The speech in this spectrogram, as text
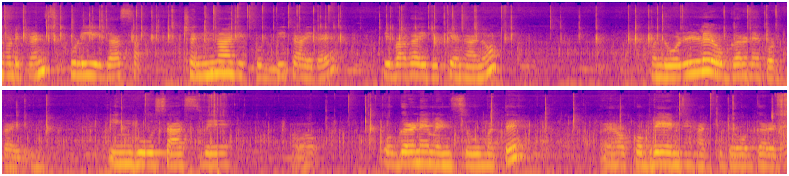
ನೋಡಿ ಫ್ರೆಂಡ್ಸ್ ಹುಳಿ ಈಗ ಸ ಚೆನ್ನಾಗಿ ಕುದ್ದಿತಾ ಇದೆ. ಇವಾಗ ಇದಕ್ಕೆ ನಾನು ಒಂದು ಒಳ್ಳೆಯ ಒಗ್ಗರಣೆ ಕೊಡ್ತಾ ಇದ್ದೀನಿ. ಇಂಗು, ಸಾಸಿವೆ ಒಗ್ಗರಣೆ ಮೆಣಸು ಮತ್ತು ಕೊಬ್ಬರಿ ಎಣ್ಣೆ ಹಾಕಿದ್ದೆ ಒಗ್ಗರಣೆ.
